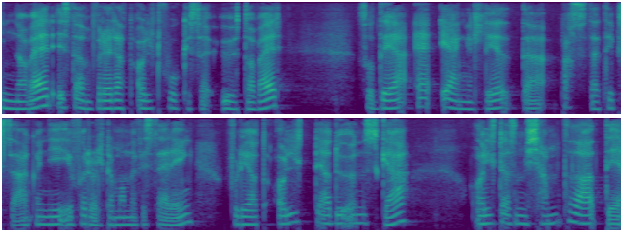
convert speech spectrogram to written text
innover istedenfor å rette alt fokuset utover. Så det er egentlig det beste tipset jeg kan gi i forhold til manifestering, fordi at alt det du ønsker, alt det som kommer til deg, det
